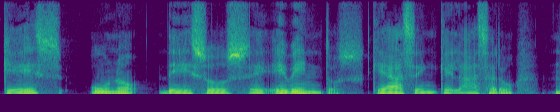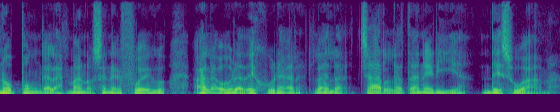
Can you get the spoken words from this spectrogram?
que es uno de esos eh, eventos que hacen que Lázaro no ponga las manos en el fuego a la hora de jurar la charlatanería de su ama.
